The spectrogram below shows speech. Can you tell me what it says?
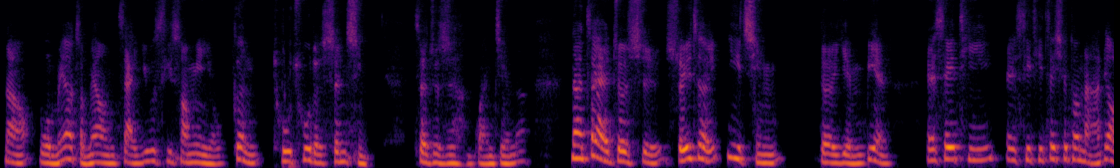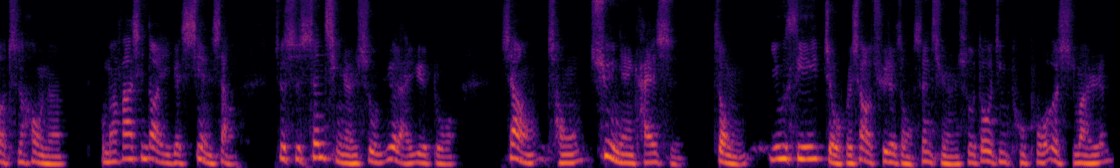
那我们要怎么样在 UC 上面有更突出的申请？这就是很关键的。那再就是随着疫情的演变，SAT、ACT 这些都拿掉之后呢，我们发现到一个现象，就是申请人数越来越多。像从去年开始。总 UC 九个校区的总申请人数都已经突破二十万人，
